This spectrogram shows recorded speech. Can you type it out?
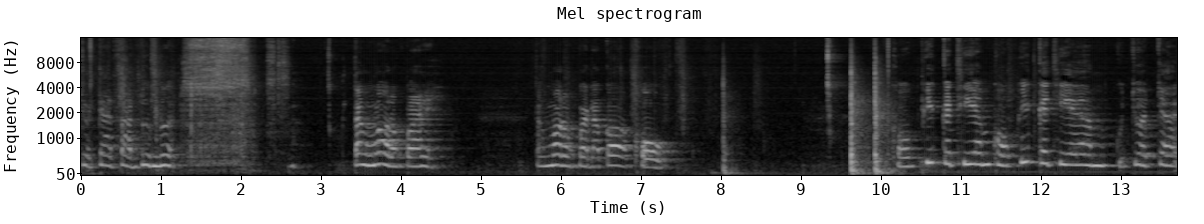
จุดจาดปาดพึ่มเลยตั้งหม้อลงไป ตั้งหม้อลงไปแล้วก็โขลกโขลกพริกกระเทียมโขลกพริกกระเทียมกุจวดจัด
